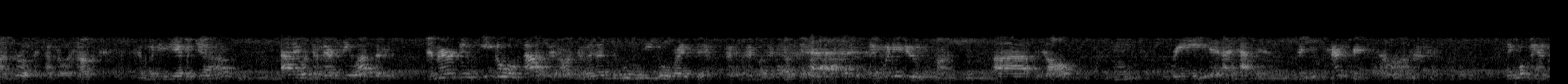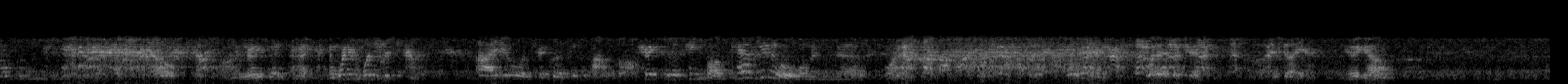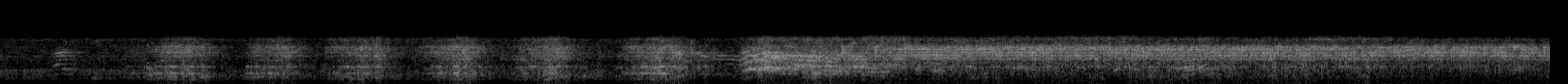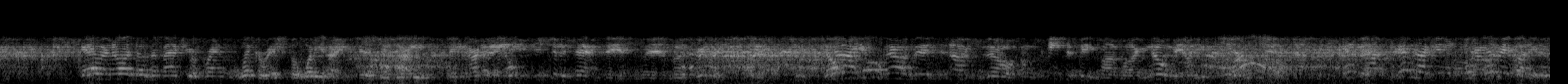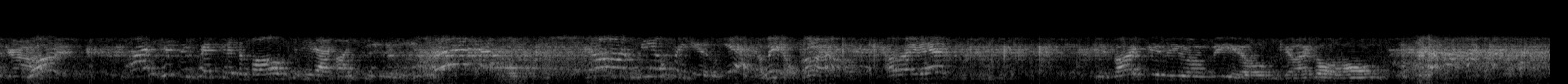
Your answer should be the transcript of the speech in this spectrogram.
live in New York right now. I grew up in Cumberland. Okay. And when did you have a job? I work at American Eagle Outfitters. American Eagle Outfit. Okay, well, that's a little eagle right there. Okay. And what do you do for fun? Uh, golf, Hmm? read, and I tap in. Are you happy? Single man also? No. Oh, very good. All right. And what, what is your talent? I do a trick with a ping pong ball. Tricks with a ping pong. Cal, you know a woman, uh, wow. Gavin, I know it doesn't match your friend's licorice, but what do you think? You should have tap danced, man. But really, no, I don't know this. Uh, no, I'm eat the ping pong ball. No, man. Kevin, I can include everybody. Ron? I'm just impressed you had the balls to do that on TV. No, meal for you, yes. A meal. All right. All right, Ed. If I give you a meal, can I go home?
